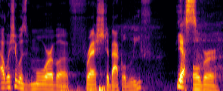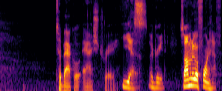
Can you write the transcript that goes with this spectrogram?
I wish it was more of a fresh tobacco leaf yes over tobacco ashtray. Yes, agreed. So I'm gonna go four and a half.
